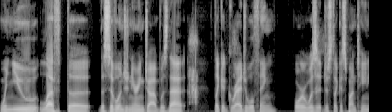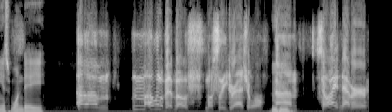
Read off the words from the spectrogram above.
When you left the the civil engineering job, was that like a gradual thing, or was it just like a spontaneous one day? Um, mm, a little bit of both, mostly gradual. Mhm. Um, so I had never,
